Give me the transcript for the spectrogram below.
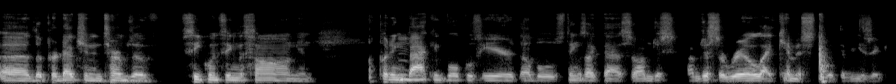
uh the production in terms of sequencing the song and putting mm-hmm. backing vocals here, doubles, things like that. So I'm just I'm just a real like chemist with the music.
